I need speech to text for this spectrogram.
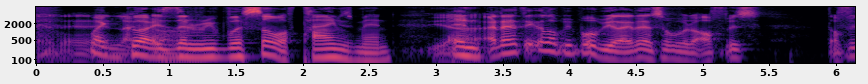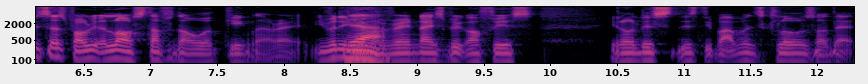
And, and- my like, god it's the uh, reversal of times man Yeah, And- and, I think a lot of people will be like that. So with the office, the office officers probably a lot of stuff's not working, lah, right? Even if you have a very nice big office, you know this this department's closed or that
